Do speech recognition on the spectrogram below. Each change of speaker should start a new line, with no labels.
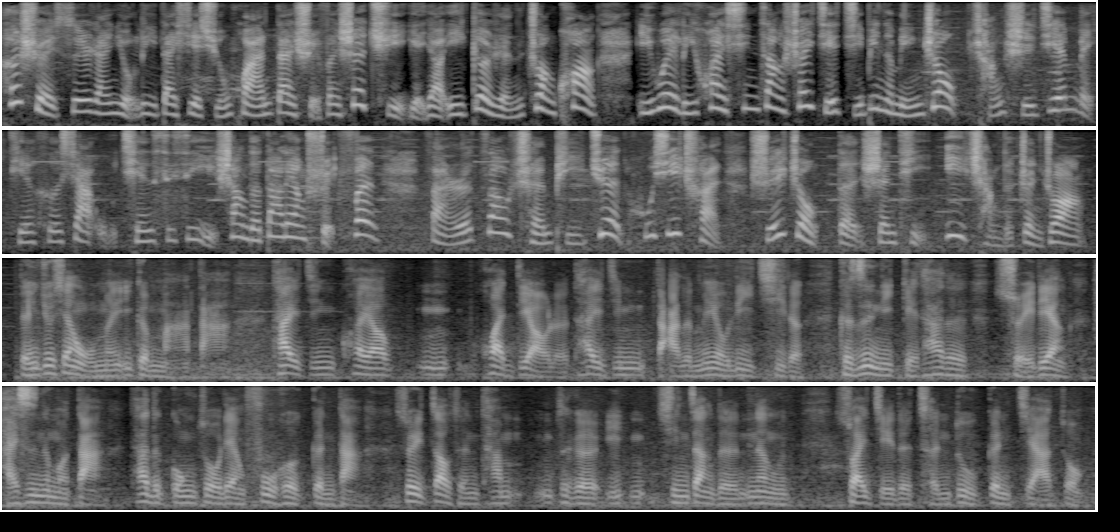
喝水虽然有利代谢循环，但水分摄取也要依个人状况。一位罹患心脏衰竭疾病的民众，长时间每天喝下五千 CC 以上的大量水分，反而造成疲倦、呼吸喘、水肿等身体异常的症状。
等于就像我们一个马达，它已经快要嗯坏掉了，它已经打的没有力气了，可是你给它的水量还是那么大，它的工作量负荷更大。所以造成他这个一心脏的那种衰竭的程度更加重。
